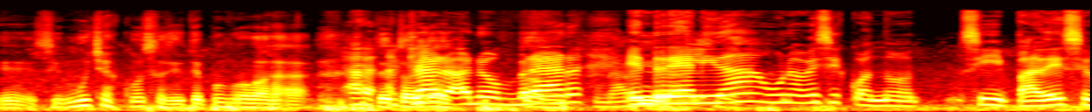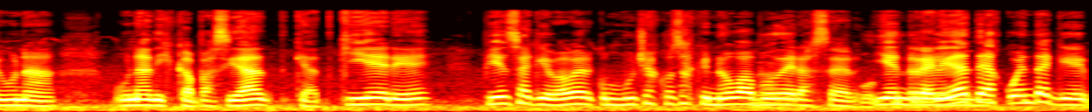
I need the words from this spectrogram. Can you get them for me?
Eh, sin muchas cosas, y te pongo a, claro, a nombrar. en realidad, uno a veces cuando sí padece una, una discapacidad que adquiere, piensa que va a haber con muchas cosas que no va a poder hacer. Y en realidad te das cuenta que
